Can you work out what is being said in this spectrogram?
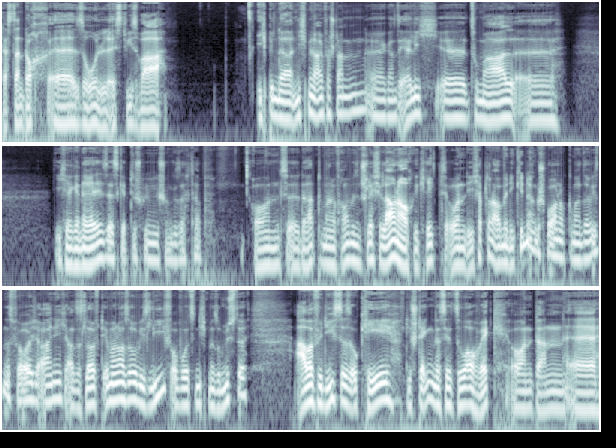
das dann doch äh, so lässt, wie es war. Ich bin da nicht mit einverstanden, äh, ganz ehrlich, äh, zumal ich ja generell sehr skeptisch bin, wie ich schon gesagt habe. Und äh, da hat meine Frau ein bisschen schlechte Laune auch gekriegt. Und ich habe dann auch mit den Kindern gesprochen, habe gemeint, wie ist denn das für euch eigentlich? Also es läuft immer noch so, wie es lief, obwohl es nicht mehr so müsste. Aber für die ist das okay. Die stecken das jetzt so auch weg. Und dann äh,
